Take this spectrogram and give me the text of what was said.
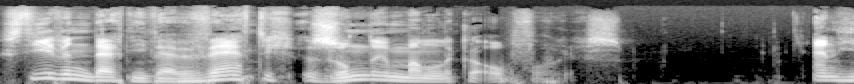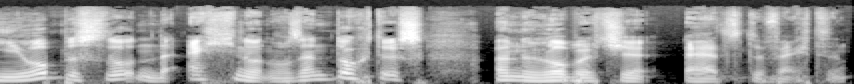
stierf in 1355 zonder mannelijke opvolgers. En hierop besloten de echtgenoten van zijn dochters een Robertje uit te vechten.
